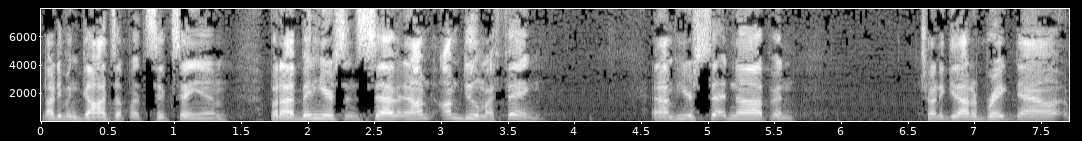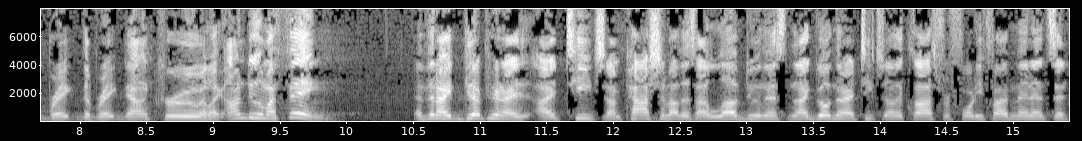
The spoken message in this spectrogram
not even God's up at 6 a.m., but I've been here since 7, and I'm, I'm doing my thing. And I'm here setting up and trying to get out of breakdown, break the breakdown crew, and like, I'm doing my thing. And then I get up here and I, I teach, and I'm passionate about this. I love doing this. And then I go there and I teach another class for 45 minutes. And,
